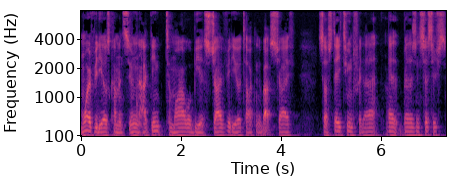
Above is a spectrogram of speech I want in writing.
more videos coming soon. I think tomorrow will be a Strive video talking about Strive. So stay tuned for that. Uh, brothers and sisters,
